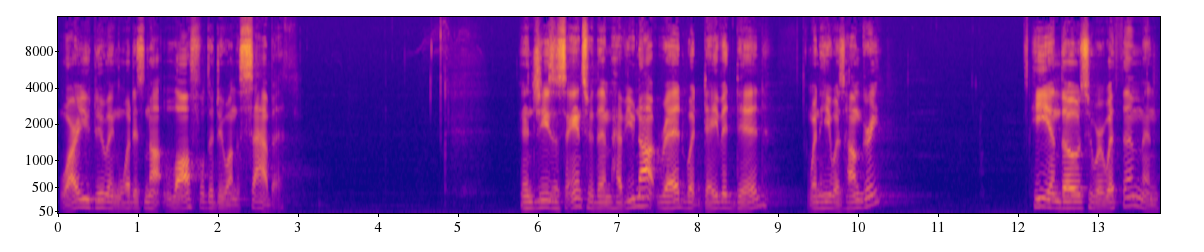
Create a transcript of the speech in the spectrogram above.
Why are you doing what is not lawful to do on the Sabbath? And Jesus answered them, Have you not read what David did when he was hungry? He and those who were with him, and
